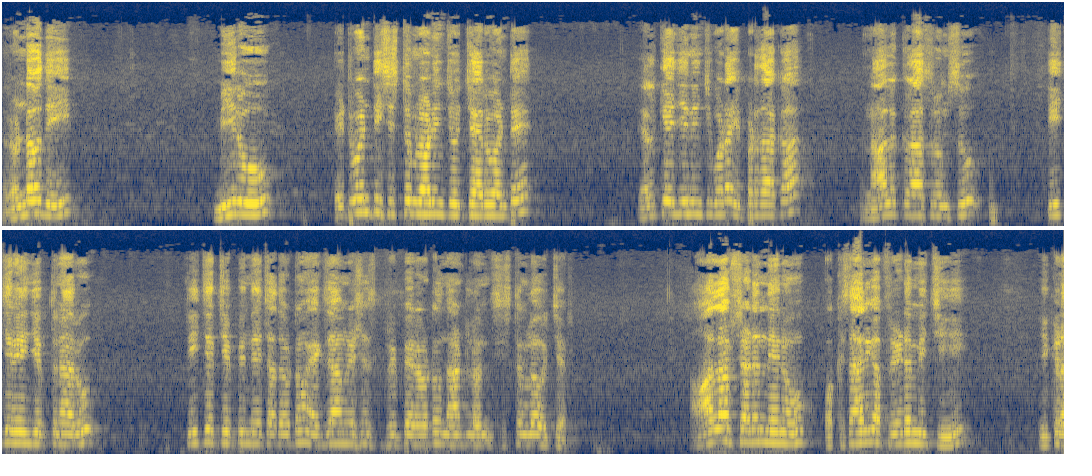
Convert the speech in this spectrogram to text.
రెండవది మీరు ఎటువంటి సిస్టంలో నుంచి వచ్చారు అంటే ఎల్కేజీ నుంచి కూడా ఇప్పటిదాకా నాలుగు క్లాస్ రూమ్స్ టీచర్ ఏం చెప్తున్నారు? టీచర్ చెప్పిందే చదవటం ఎగ్జామినేషన్స్ ప్రిపేర్ అవ్వటం దాంట్లో సిస్టంలో వచ్చారు. ఆల్ ఆఫ్ సడన్ నేను ఒక్కసారిగా ఫ్రీడమ్ ఇచ్చి ఇక్కడ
